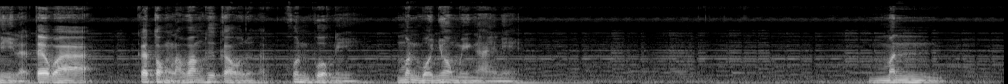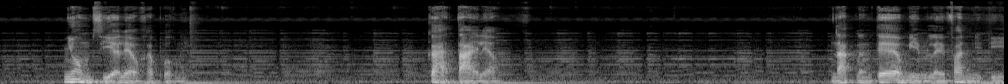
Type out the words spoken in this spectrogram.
นี่แหละ แต่ว่าก็ต้องระวังคือเก่าเด้อครับ คนพวกนี้ มันบ่ย่อมง่ายๆแน่มันย่อมเสียแล้วครับพวกนี้กล้าตายแล้ว นักตั้งแต่มีอะไรฟันนี่ติ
